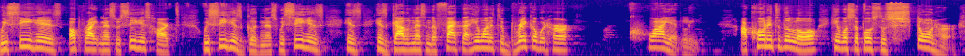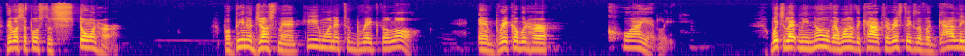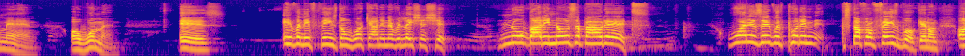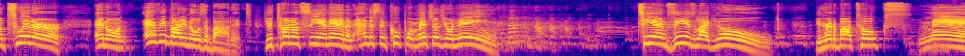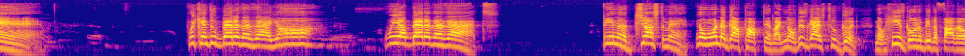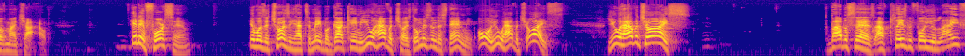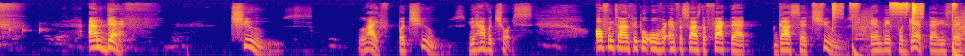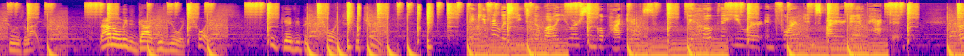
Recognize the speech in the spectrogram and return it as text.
We see his uprightness, we see his heart, we see his goodness, we see his, his, his godliness, and the fact that he wanted to break up with her quietly. According to the law, he was supposed to stone her. They were supposed to stone her. But being a just man, he wanted to break the law and break up with her quietly. Which let me know that one of the characteristics of a godly man or woman is even if things don't work out in a relationship, nobody knows about it. What is it with putting stuff on Facebook and on, on Twitter and on everybody knows about it? You turn on CNN and Anderson Cooper mentions your name. TMZ is like, yo, you heard about Tokes? Man. We can do better than that, y'all. We are better than that. Being a just man. No wonder God popped in, like, no, this guy is too good. No, he's going to be the father of my child. He didn't force him. It was a choice he had to make, but God came. You have a choice. Don't misunderstand me. Oh, you have a choice. You have a choice. The Bible says, I've placed before you life and death. Choose life, but choose. You have a choice. Oftentimes, people overemphasize the fact that God said choose, and they forget that He said choose life. Not only did God give you a choice, he gave you the choice to choose. Thank you for listening to the While You Are Single podcast. We hope that you were informed, inspired, and impacted.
